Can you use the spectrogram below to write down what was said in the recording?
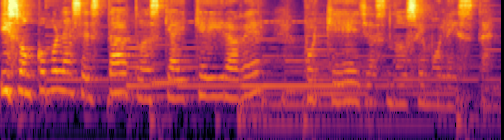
y son como las estatuas que hay que ir a ver porque ellas no se molestan.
